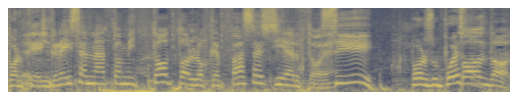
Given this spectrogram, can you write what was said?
Porque en Grey's Anatomy todo lo que pasa es cierto, ¿eh? Sí, por supuesto. Todo,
